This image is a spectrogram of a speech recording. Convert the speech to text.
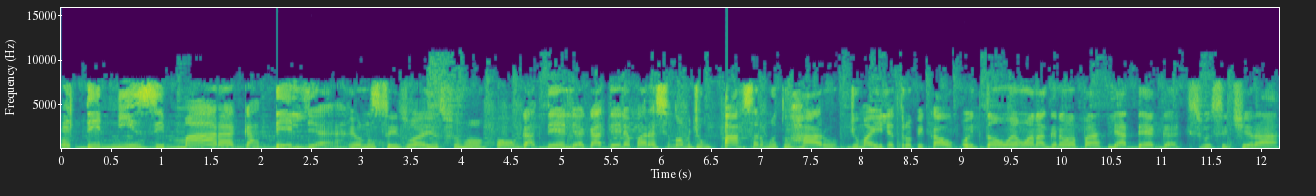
É Denise Mara Gadelha. Eu não sei zoar isso, foi mal. Bom, Gadelha. Gadelha parece o nome de um pássaro muito raro, de uma ilha tropical. Ou então é um anagrama pra lhadega, que se você tirar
